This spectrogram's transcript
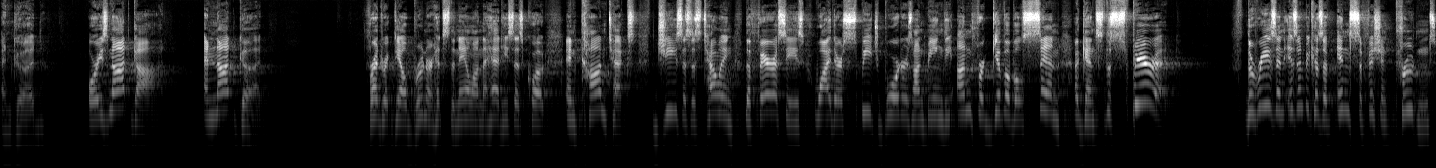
and good, or he's not God and not good. Frederick Dale Bruner hits the nail on the head. He says, quote, in context, Jesus is telling the Pharisees why their speech borders on being the unforgivable sin against the Spirit. The reason isn't because of insufficient prudence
